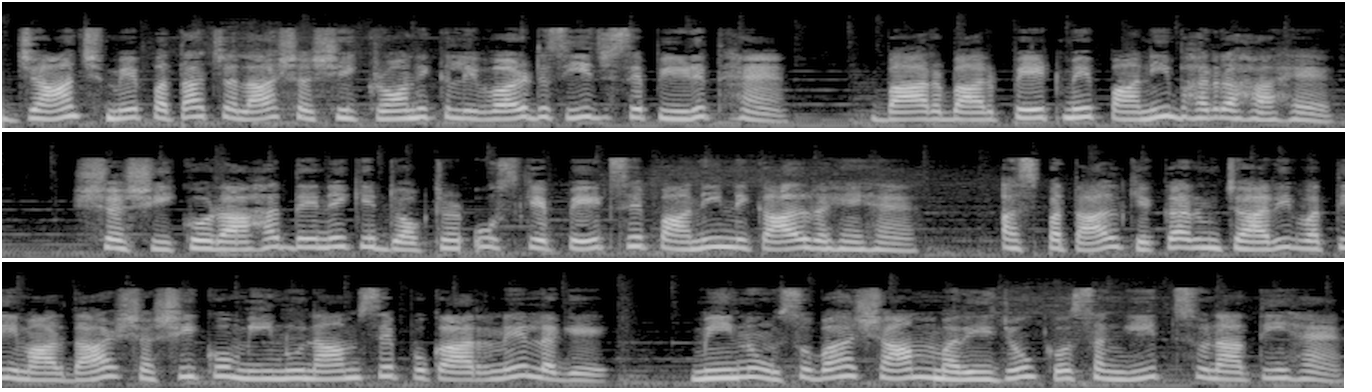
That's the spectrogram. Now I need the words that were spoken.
जाँच में पता चला शशि क्रॉनिक लिवर डिसीज से पीड़ित हैं। बार बार पेट में पानी भर रहा है। शशि को राहत देने के डॉक्टर उसके पेट से पानी निकाल रहे हैं। अस्पताल के कर्मचारी व तीमारदार शशि को मीनू नाम से पुकारने लगे। मीनू सुबह शाम मरीजों को संगीत सुनाती हैं।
